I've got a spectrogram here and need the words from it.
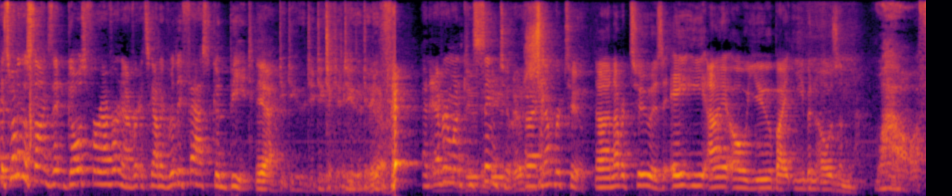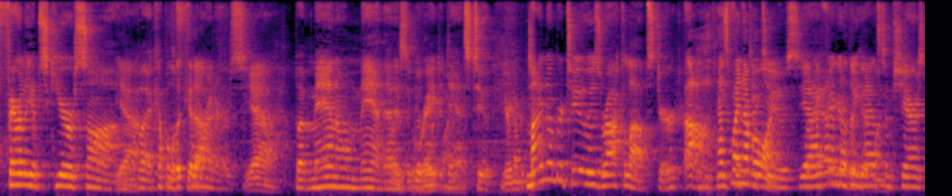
It's one of those songs that goes forever and ever. It's got a really fast, good beat. Yeah. And and everyone can sing to it. All right, number two. Uh, number two is A E I O U by Ebn-Ozn. Wow, a fairly obscure song Yeah. by a couple Look of it up. foreigners. Yeah. But man, oh man, that What is a a good one great to one. dance to. Your number two? My number two is Rock Lobster. Ah, that's my number one. Yeah, I figured another we had one. some shares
